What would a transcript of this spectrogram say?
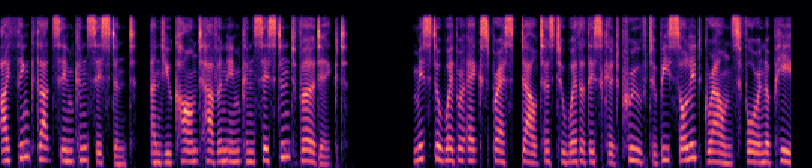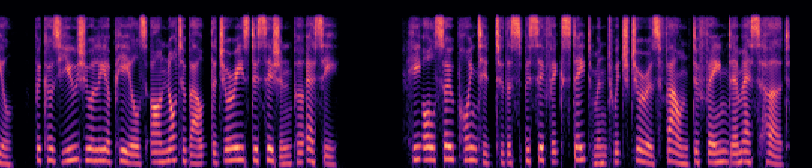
I think that's inconsistent, and you can't have an inconsistent verdict. Mr. Weber expressed doubt as to whether this could prove to be solid grounds for an appeal, because usually appeals are not about the jury's decision per se. He also pointed to the specific statement which jurors found defamed MS Heard.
